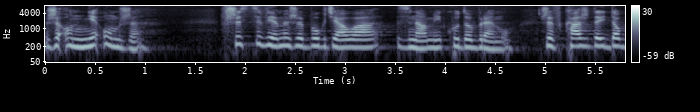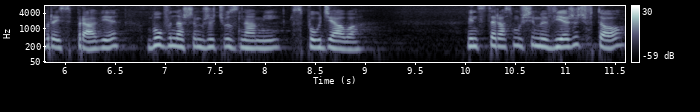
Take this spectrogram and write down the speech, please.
że on nie umrze. Wszyscy wiemy, że Bóg działa z nami ku dobremu, że w każdej dobrej sprawie Bóg w naszym życiu z nami współdziała. Więc teraz musimy wierzyć w to,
